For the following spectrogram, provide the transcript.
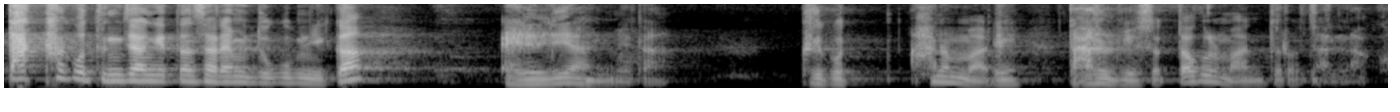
딱 하고 등장했던 사람이 누굽니까? 엘리야입니다. 그리고 하는 말이 나를 위해서 떡을 만들어 달라고.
